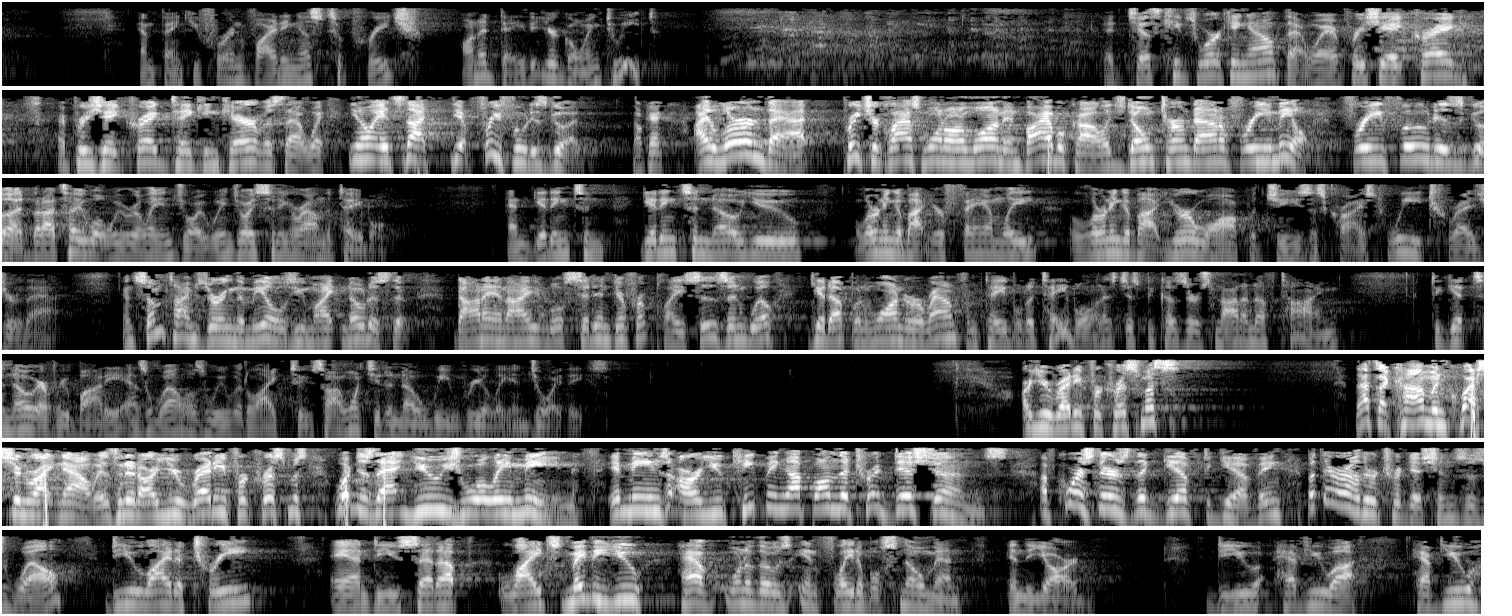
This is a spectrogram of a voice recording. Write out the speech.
And thank you for inviting us to preach on a day that you're going to eat. It just keeps working out that way. I appreciate Craig. I appreciate Craig taking care of us that way. You know, it's not, yeah, free food is good. Okay? I learned that preacher class one on one in Bible college. Don't turn down a free meal. Free food is good, but I'll tell you what we really enjoy. We enjoy sitting around the table and getting to, getting to know you, learning about your family, learning about your walk with Jesus Christ. We treasure that. And sometimes during the meals, you might notice that Donna and I will sit in different places and we'll get up and wander around from table to table. And it's just because there's not enough time to get to know everybody as well as we would like to. So I want you to know we really enjoy these. Are you ready for Christmas? That's a common question right now, isn't it? Are you ready for Christmas? What does that usually mean? It means, are you keeping up on the traditions? Of course, there's the gift giving, but there are other traditions as well. Do you light a tree? And do you set up lights? Maybe you have one of those inflatable snowmen in the yard. Do you, have you, uh, have you,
